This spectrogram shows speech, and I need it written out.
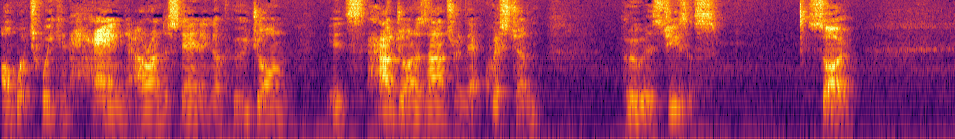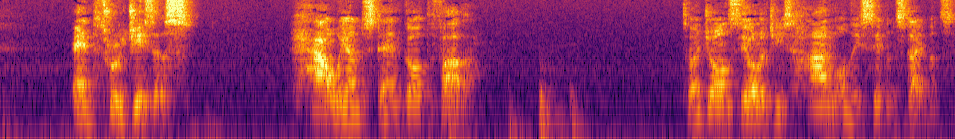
on which we can hang our understanding of who John is, how John is answering that question who is Jesus? So, and through Jesus, how we understand God the Father. So, John's theology is hung on these seven statements.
